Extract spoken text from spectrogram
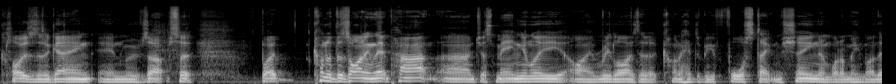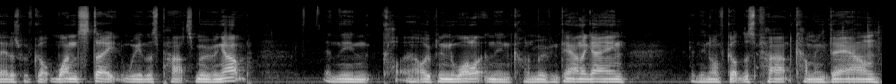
closes it again, and moves up. So by kind of designing that part uh, just manually, I realised that it kind of had to be a four-state machine. And what I mean by that is we've got one state where this part's moving up, and then uh, opening the wallet, and then kind of moving down again. And then I've got this part coming down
